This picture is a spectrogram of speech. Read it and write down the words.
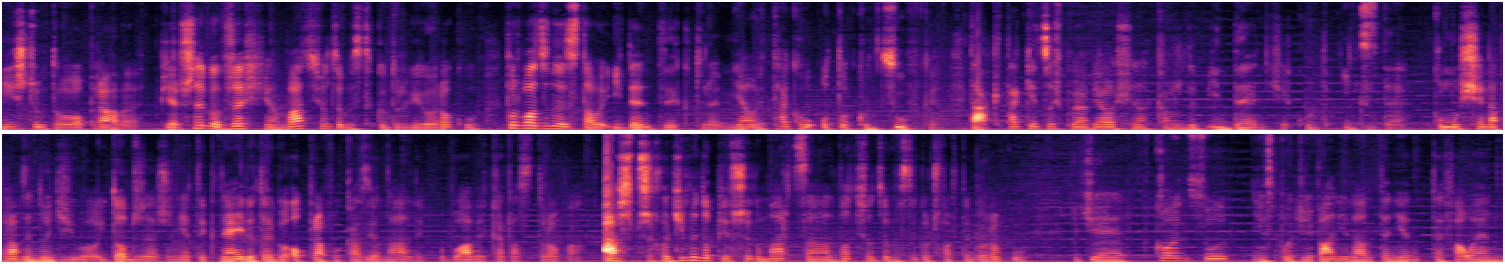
niszczył tą oprawę. 1 września 2022 roku wprowadzone zostały identy, które miały taką oto końcówkę. Tak, takie coś pojawiało się na każdym idencie, kurde XD. Komuś się naprawdę nudziło i dobrze, że nie tyknęli do tego opraw okazjonalnych, bo byłaby katastrofa. Aż przechodzimy do 1 marca 2024 roku, gdzie w końcu niespodziewanie na antenie TVN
